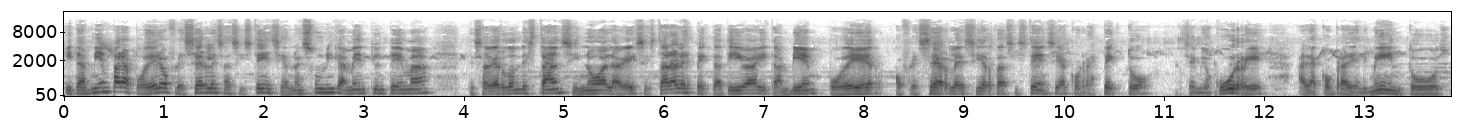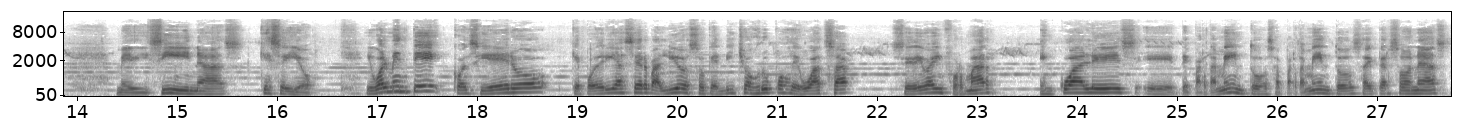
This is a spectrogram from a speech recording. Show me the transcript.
y también para poder ofrecerles asistencia. No es únicamente un tema de saber dónde están, sino a la vez estar a la expectativa y también poder ofrecerles cierta asistencia con respecto, se me ocurre, a la compra de alimentos, medicinas, qué sé yo. Igualmente considero que podría ser valioso que en dichos grupos de WhatsApp se deba informar en cuáles eh, departamentos, apartamentos hay personas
